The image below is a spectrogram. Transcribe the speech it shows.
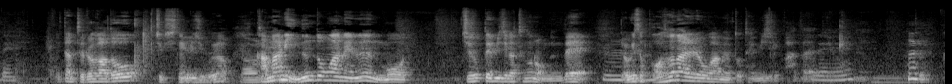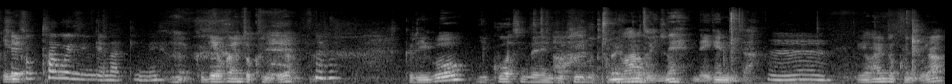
네. 일단 들어가도 즉시 데미지고요. 음. 가만히 있는 동안에는 뭐 지속 데미지 같은 건 없는데 음. 여기서 벗어나려고 하면 또 데미지를 받아야 돼요. 네. 그- 그게 계속 타고 있는 게 낫겠네요. 그게 화염 토큰이고요. 그리고 입구 같은데 이제 아, 불부터 종류가 하나 더 있네. 네 개입니다. 음. 이게 화염 토큰이고요.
